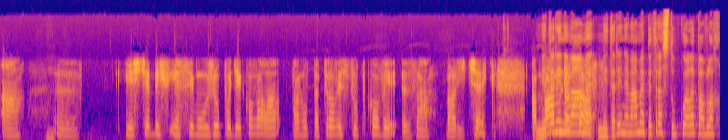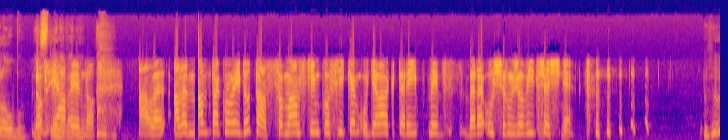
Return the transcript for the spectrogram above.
a hm. ještě bych, jestli můžu, poděkovala panu Petrovi Stupkovi za balíček. A my, tady nemáme, my tady nemáme Petra Stupku, ale Pavla Chloubu. Dobře, já nevadí. vím, no. Ale, ale mám takový dotaz, co mám s tím kosíkem udělat, který mi bere už růžový třešně. Mhm.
